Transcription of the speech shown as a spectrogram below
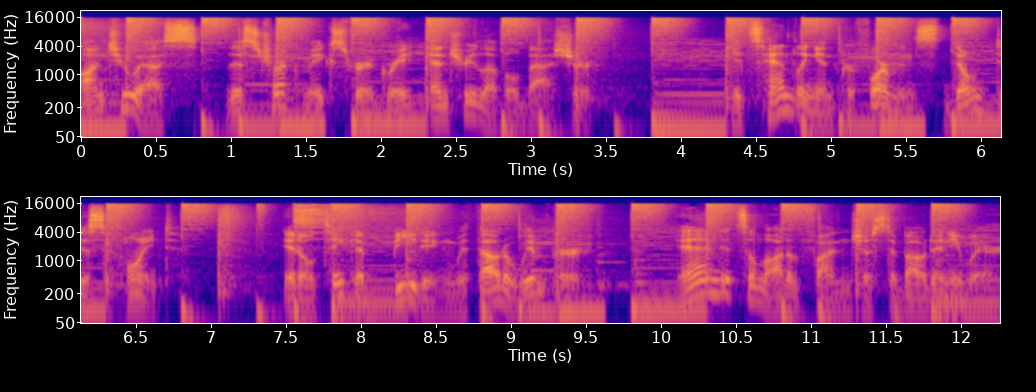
On 2S, this truck makes for a great entry-level basher. Its handling and performance don't disappoint. It'll take a beating without a whimper, and it's a lot of fun just about anywhere.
